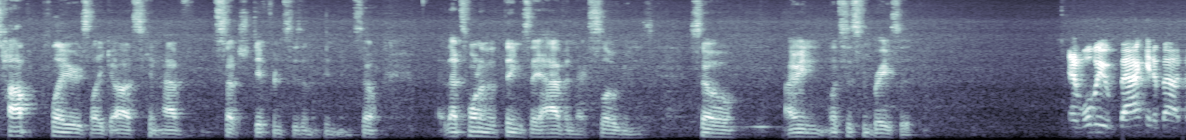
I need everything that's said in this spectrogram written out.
top players like us can have such differences in opinion. So, that's one of the things they have in their slogans. So, I mean, let's just embrace it. And we'll be back in about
